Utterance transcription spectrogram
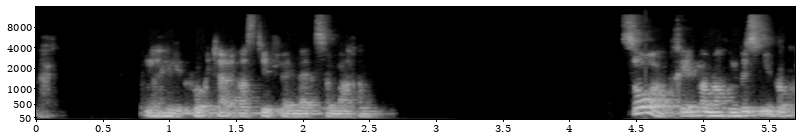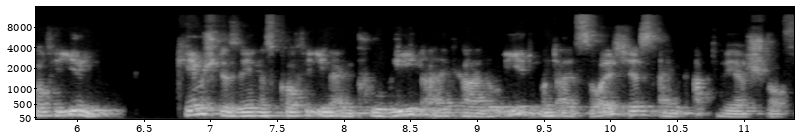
Und dann geguckt hat, was die für Netze machen. So, reden wir noch ein bisschen über Koffein. Chemisch gesehen ist Koffein ein Purinalkaloid und als solches ein Abwehrstoff.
